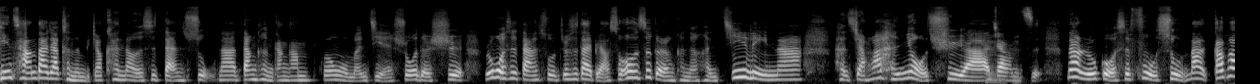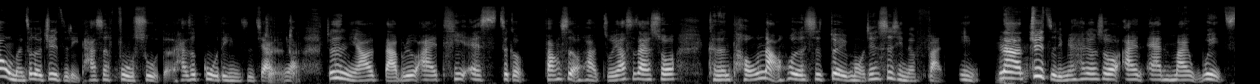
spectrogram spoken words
平常大家可能比较看到的是单数，那 Duncan 刚刚跟我们解说的是，如果是单数，就是代表说，哦，这个人可能很机灵啊，很讲话很有趣啊，这样子。嗯、那如果是复数，那刚刚我们这个句子里它是复数的，它是固定字这样用，就是你要 W I T S 这个方式的话，主要是在说可能头脑或者是对某件事情的反应。嗯、那句子里面他就说，I'm at my wits。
